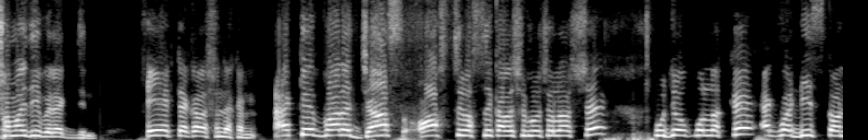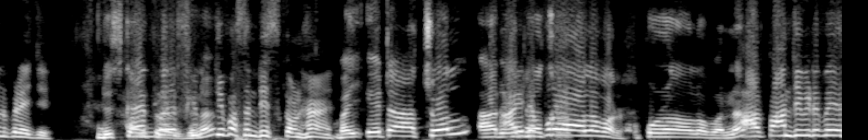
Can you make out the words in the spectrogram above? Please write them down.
সময় দিবেন একদিন। এই একটা কালেকশন দেখেন। একেবারে জাস্ট অস্থির অস্থির কালেকশন চলে আসছে। পুজো উপলক্ষে একবার ডিসকাউন্ট পেয়েছে ডিসকাউন্ট প্রাইস ডিসকাউন্ট হ্যাঁ। ভাই এটা আচল আর এটা এটা পুরো অল ওভার পুরো অল ওভার না? আর পাঞ্জাবিটা পেয়ে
